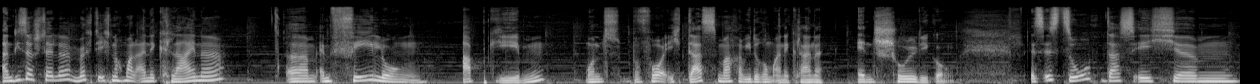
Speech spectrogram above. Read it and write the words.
An dieser Stelle möchte ich nochmal eine kleine ähm, Empfehlung abgeben und bevor ich das mache, wiederum eine kleine Entschuldigung. Es ist so, dass ich ähm,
